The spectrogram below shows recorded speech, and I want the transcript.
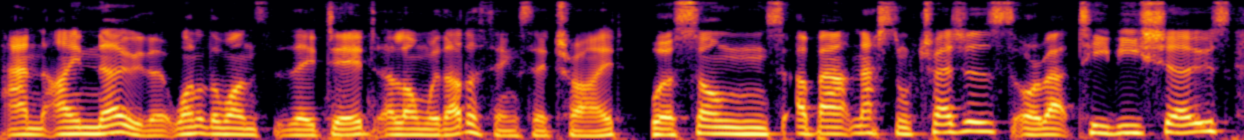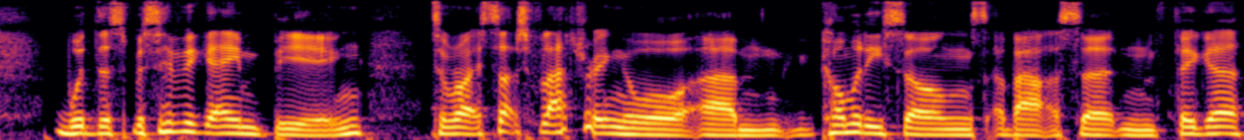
And I know that one of the ones that they did, along with other things they tried, were songs about national treasures or about TV shows, with the specific aim being to write such flattering or um, comedy songs about a certain figure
